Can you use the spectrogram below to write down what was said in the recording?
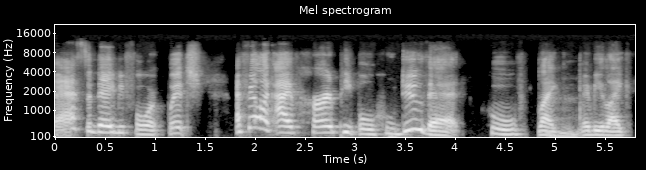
fast the day before, which I feel like I've heard people who do that, who like mm-hmm. maybe like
